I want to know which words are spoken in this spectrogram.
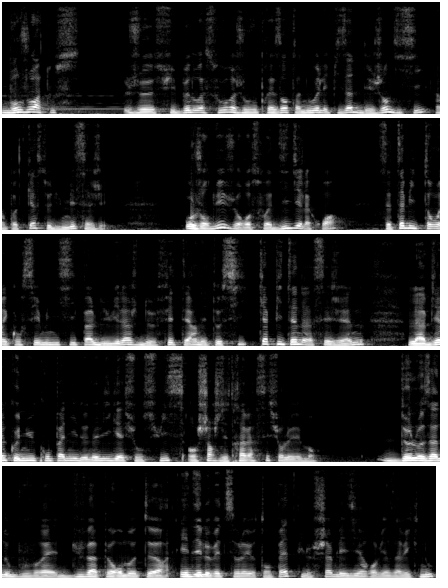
Bonjour à tous, je suis Benoît Sour et je vous présente un nouvel épisode des gens d'ici, un podcast du Messager. Aujourd'hui, je reçois Didier Lacroix. Cet habitant et conseiller municipal du village de Féterne est aussi capitaine à la CGN, la bien connue compagnie de navigation suisse en charge des traversées sur le Léman. De Lausanne au Bouvray, du vapeur au moteur et des levées de soleil aux tempêtes, le Chablaisien revient avec nous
